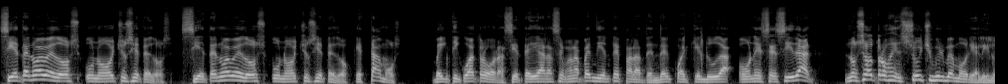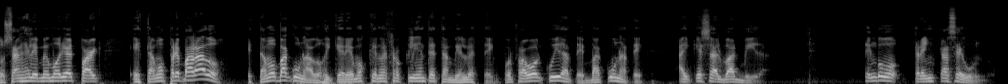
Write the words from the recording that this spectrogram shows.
792-1872. 792-1872. Que estamos 24 horas, 7 días a la semana pendientes para atender cualquier duda o necesidad. Nosotros en Suchville Memorial y Los Ángeles Memorial Park estamos preparados, estamos vacunados y queremos que nuestros clientes también lo estén. Por favor, cuídate, vacúnate. Hay que salvar vidas. Tengo 30 segundos,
